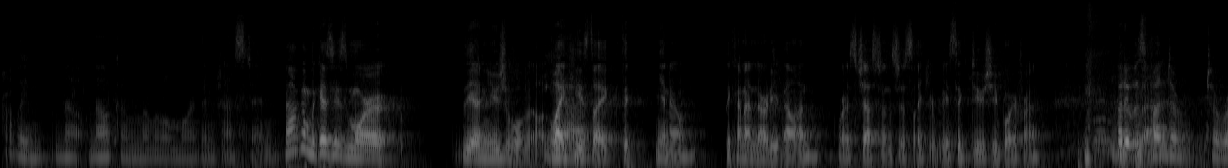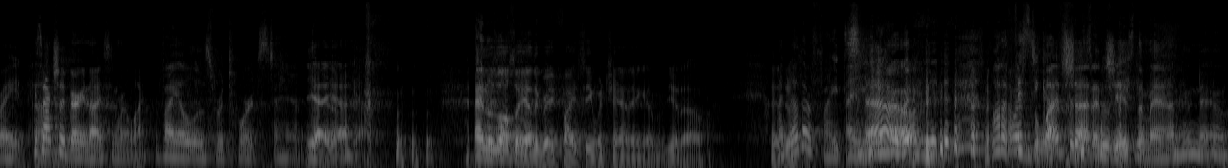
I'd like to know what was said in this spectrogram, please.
Probably Mal- Malcolm a little more than Justin. Malcolm because he's more the unusual villain. Like he's like the you know the kind of nerdy villain, whereas Justin's just like your basic douchey boyfriend. But it was fun to, to write. He's um, actually very nice in real life. Viola's retorts to him. you Yeah, know? yeah. And it was also he had the great fight scene with Channing, you know. And Another Justin. fight I know. a lot of That was fisticuffs bloodshed, and she's the man. Who knew?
